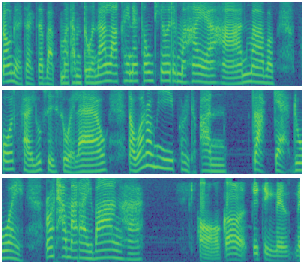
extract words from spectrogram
นอกเหนือจากจะแบบมาทำตัวน่ารักให้นักท่องเที่ยวได้มาให้อาหารมาแบบโพสต์ถ่ายรูปสวยๆแล้ว แต่ว่าเรามีผลิตภัณฑ์จากแกะด้วย เราทำอะไรบ้างคะ อ๋อ ก็ที่จริงในใน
